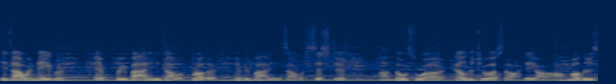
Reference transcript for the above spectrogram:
is our neighbor, everybody is our brother, everybody is our sister. Uh, those who are elder to us, are, they are our mothers,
